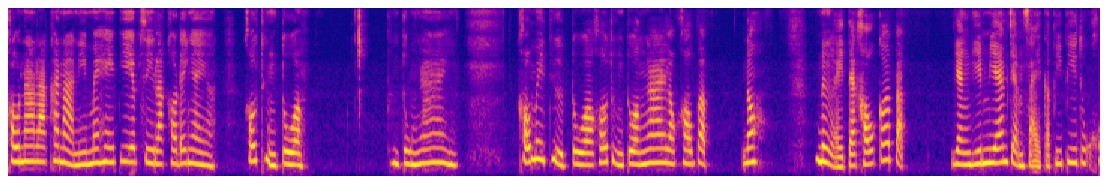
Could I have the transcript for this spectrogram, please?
เขาน่ารักขนาดนี้ไม่ให้พี่เอฟซีรักเขาได้ไงอะ เขาถึงตัว ถึงตัวง่าย เขาไม่ถือตัวเขาถึงตัวง่ายแล้วเขาแบบเนาะเหนื่อยแต่เขาก็แบบยังยิ้มแย้มแจ่มใสกับพี่ๆทุกค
